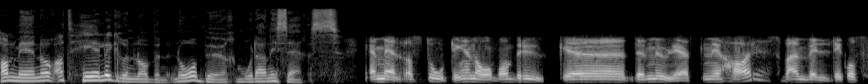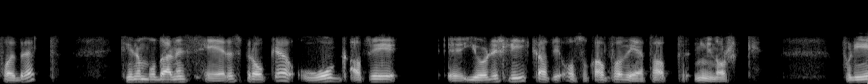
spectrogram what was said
Han mener at hele Grunnloven nå bør moderniseres. Jeg mener at Stortinget nå må bruke den muligheten vi har, som er veldig godt forberedt, til å modernisere språket, og at vi uh, gjør det slik at vi også kan få vedtatt nynorsk. Fordi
